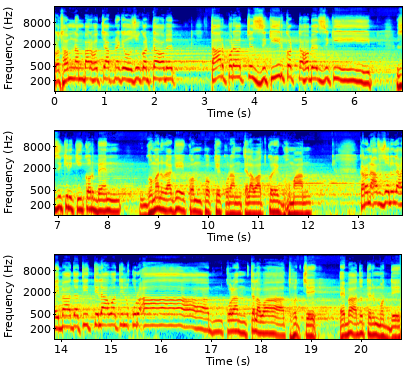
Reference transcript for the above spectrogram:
প্রথম নাম্বার হচ্ছে আপনাকে অজু করতে হবে, তারপরে হচ্ছে জিকির করতে হবে, জিকির। জিকির কি করবেন? ঘুমানোর আগে কমপক্ষে কোরআন তেলাওয়াত করে ঘুমান। কারণ আফজলুল ইবাদাতি তিলাওয়াতিল কোরআন। কোরআন তেলাওয়াত হচ্ছে ইবাদতের মধ্যে,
